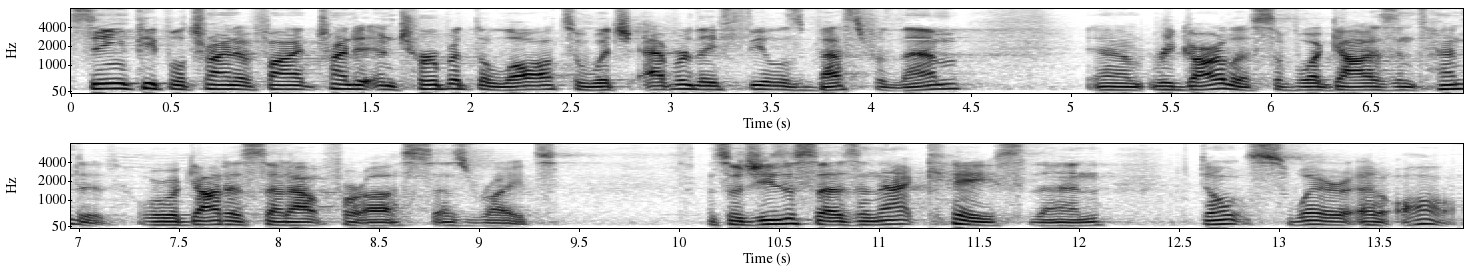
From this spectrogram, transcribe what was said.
seeing people trying to find, trying to interpret the law to whichever they feel is best for them, um, regardless of what God has intended or what God has set out for us as right. And so Jesus says, in that case, then, don't swear at all.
